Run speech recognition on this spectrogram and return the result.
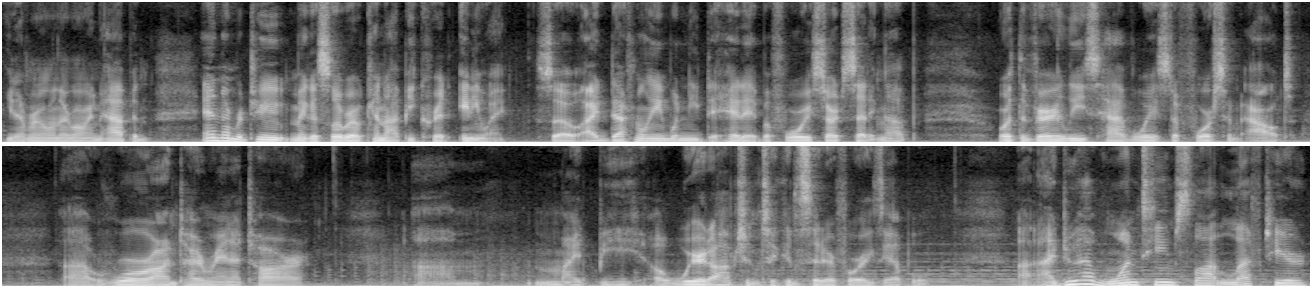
you never know when they're going to happen, and number two, Mega Slowbro cannot be crit anyway. So I definitely would need to hit it before we start setting up, or at the very least have ways to force him out. Uh, Roar on Tyranitar um, might be a weird option to consider, for example. Uh, I do have one team slot left here,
